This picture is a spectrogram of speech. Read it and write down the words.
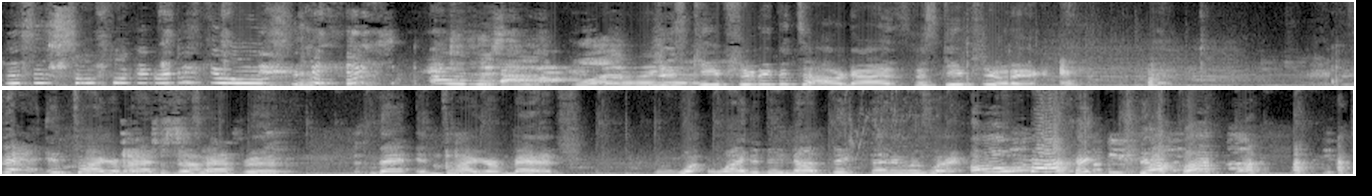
This is so fucking ridiculous. This is what? Oh just keep shooting the tower, guys. Just keep shooting. that entire match just just happened. happened. That entire match. What? Why did they not think that it was like? Oh my god!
